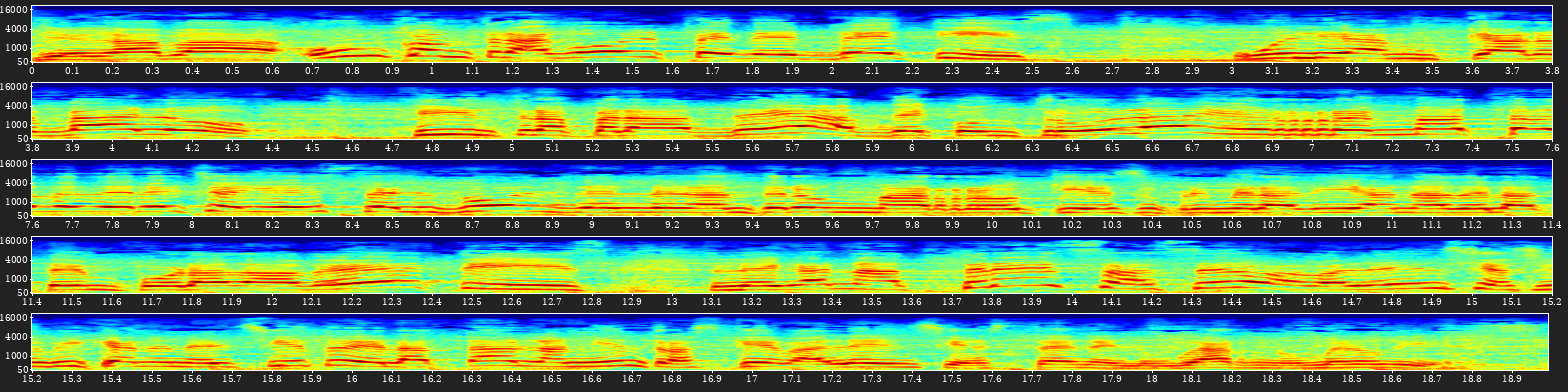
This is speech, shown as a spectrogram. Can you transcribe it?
llegaba un contragolpe de Betis. William Carvalho Filtra para Abde, Abde controla y remata de derecha y ahí está el gol del delantero marroquí en su primera diana de la temporada. Betis le gana 3 a 0 a Valencia, se ubican en el 7 de la tabla, mientras que Valencia está en el lugar número 10.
